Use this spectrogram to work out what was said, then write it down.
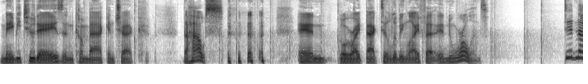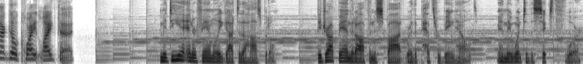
maybe two days and come back and check the house and go right back to living life in New Orleans. Did not go quite like that. Medea and her family got to the hospital. They dropped Bandit off in a spot where the pets were being held, and they went to the sixth floor.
